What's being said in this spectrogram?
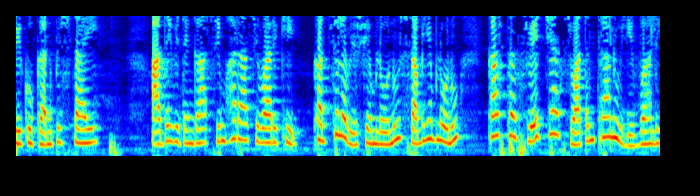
మీకు కనిపిస్తాయి. అదేవిధంగా సింహరాశి వారికి ఖర్చుల విషయంలోనూ సమయంలోనూ కాస్త స్వేచ్ఛ స్వాతంత్రాలు ఇవ్వాలి.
